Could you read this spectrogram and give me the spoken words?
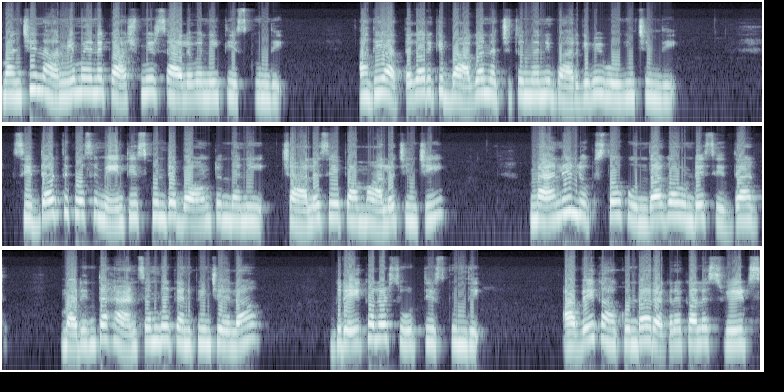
మంచి నాణ్యమైన కాశ్మీర్ శాలువని తీసుకుంది. అది అత్తగారికి బాగా నచ్చుతుందని భార్గవి ఊహించింది. సిద్ధార్థ్ కోసం ఏం తీసుకుంటే బాగుంటుందని చాలాసేపు ఆమె ఆలోచించి మ్యాన్లీ లుక్స్తో హుందాగా ఉండే సిద్ధార్థ్ మరింత హ్యాండ్సమ్గా కనిపించేలా గ్రే కలర్ సూట్ తీసుకుంది. అవే కాకుండా రకరకాల స్వీట్స్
